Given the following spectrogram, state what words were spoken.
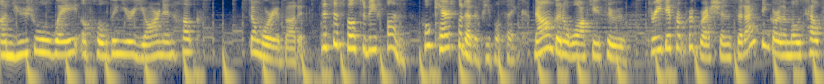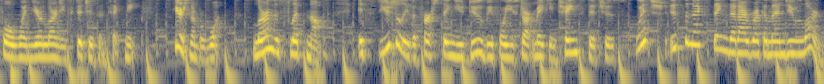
unusual way of holding your yarn and hook, don't worry about it. This is supposed to be fun. Who cares what other people think? Now I'm going to walk you through three different progressions that I think are the most helpful when you're learning stitches and techniques. Here's number one. Learn the slip knot. It's usually the first thing you do before you start making chain stitches, which is the next thing that I recommend you learn.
